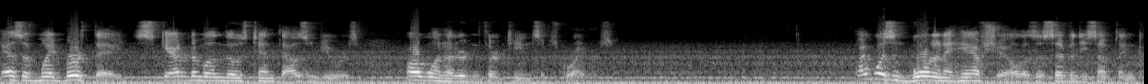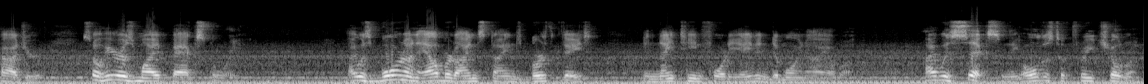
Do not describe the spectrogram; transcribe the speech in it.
As of my birthday, scattered among those 10,000 viewers are 113 subscribers. I wasn't born in a half shell as a 70 something codger, so here is my backstory. I was born on Albert Einstein's birth date in 1948 in Des Moines, Iowa. I was six and the oldest of three children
